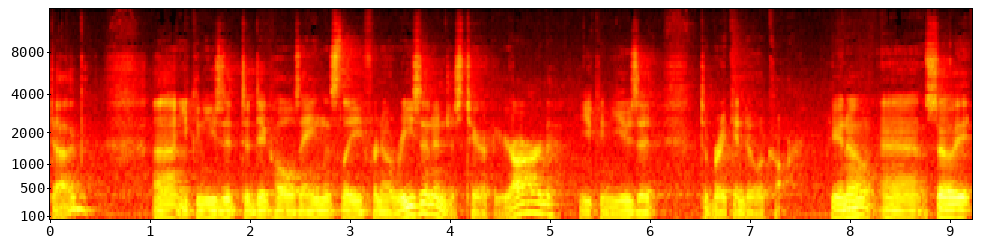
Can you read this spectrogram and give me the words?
dug. Uh, you can use it to dig holes aimlessly for no reason and just tear up your yard. You can use it to break into a car. You know, uh, so it,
